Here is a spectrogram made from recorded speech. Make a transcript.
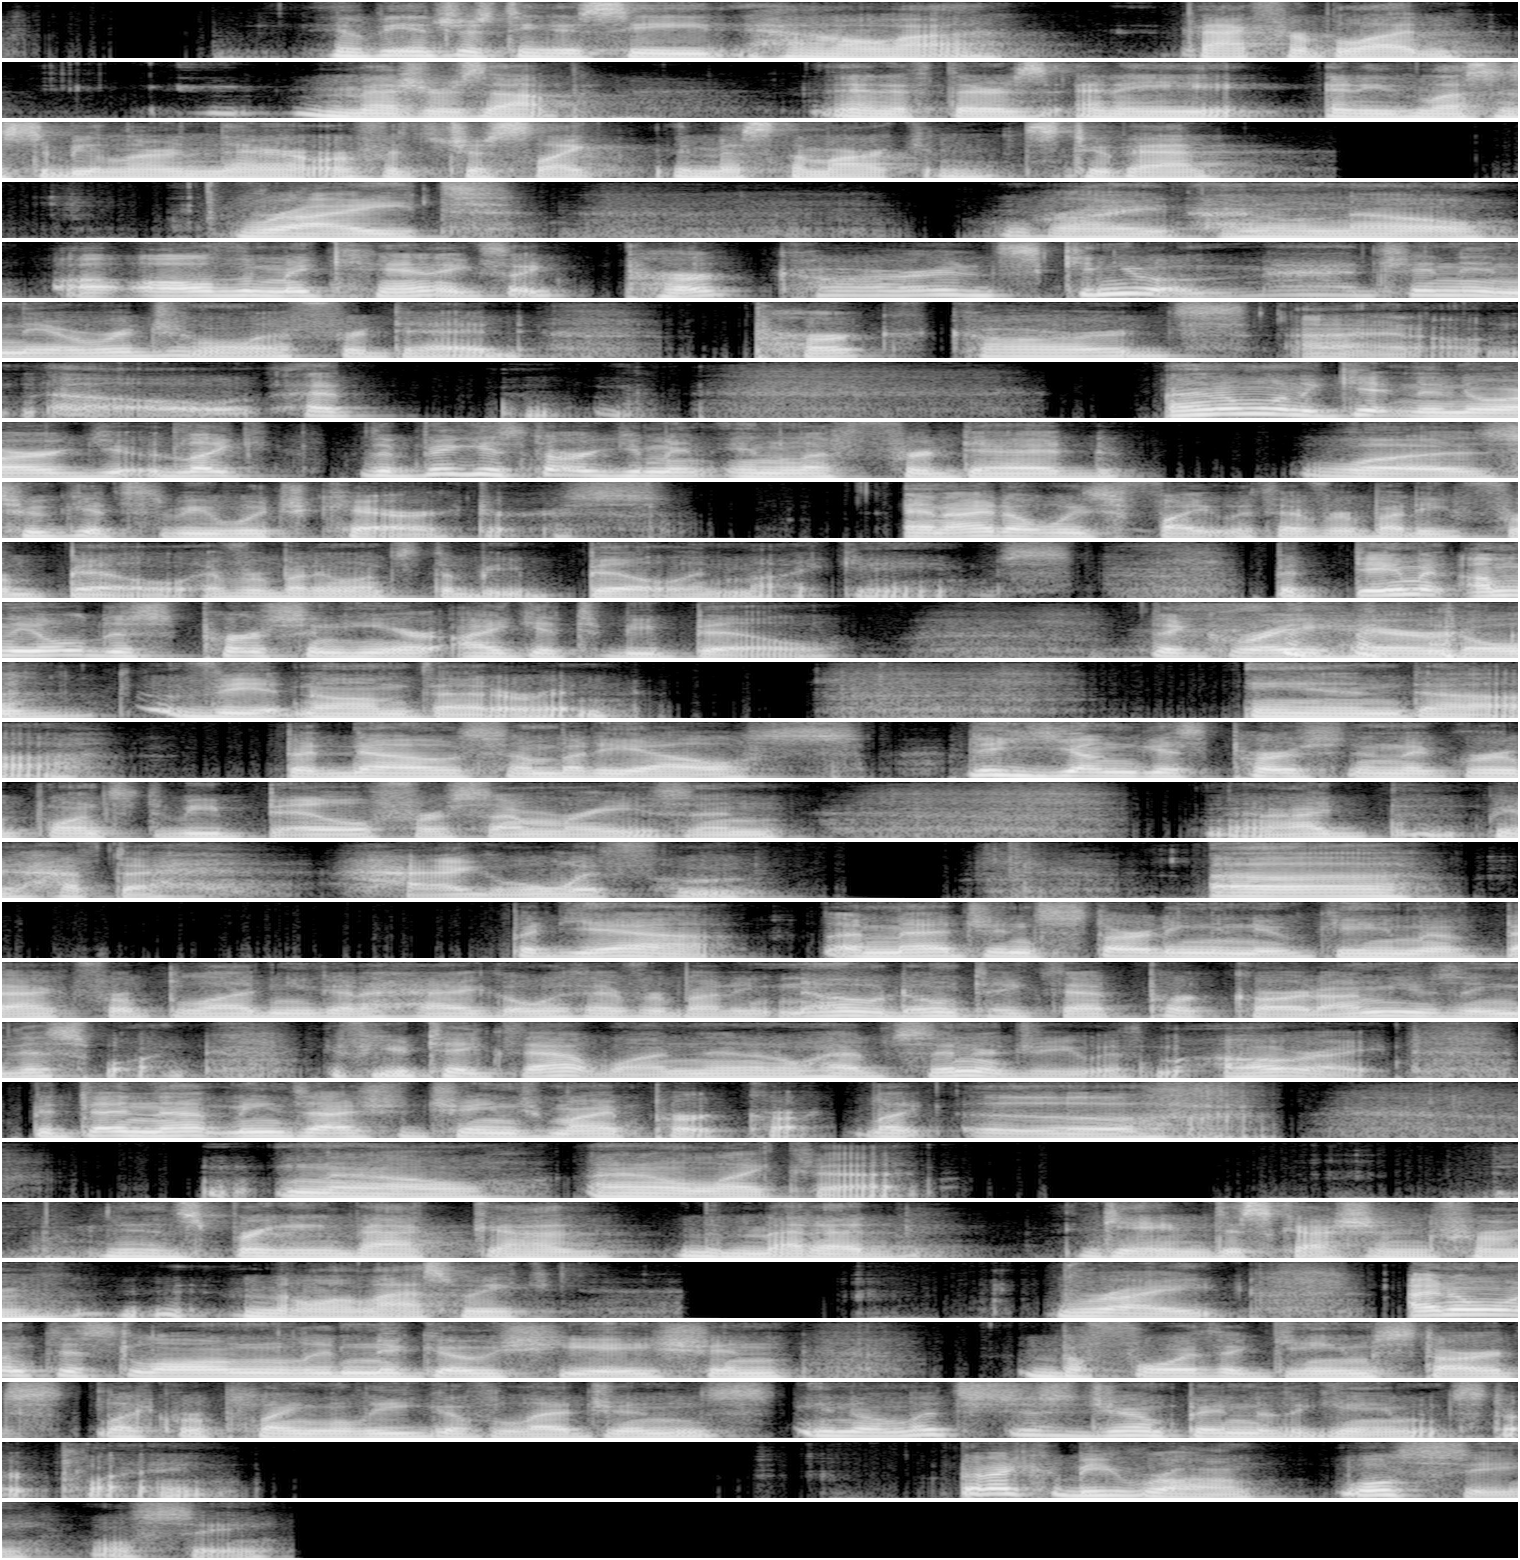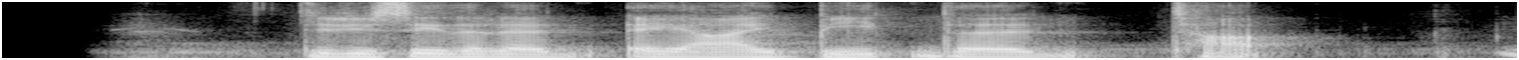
It'll be interesting to see how uh, Back 4 Blood measures up and if there's any any lessons to be learned there or if it's just like they missed the mark and it's too bad. Right. Right, I don't know. All the mechanics, like perk cards. Can you imagine in the original Left 4 Dead, perk cards? I don't know. That I don't want to get into an argument. Like, the biggest argument in Left 4 Dead was who gets to be which characters. And I'd always fight with everybody for Bill. Everybody wants to be Bill in my games. But damn it, I'm the oldest person here. I get to be Bill. The gray-haired old Vietnam veteran. And, uh, but no, somebody else. The youngest person in the group wants to be Bill for some reason. And I have to haggle with them. Uh, but yeah, imagine starting a new game of Back 4 Blood and you gotta haggle with everybody. No, don't take that perk card. I'm using this one. If you take that one, then it'll have synergy with my... Alright. But then that means I should change my perk card. Like, ugh. No, I don't like that. It's bringing back uh, the meta game discussion from middle of last week. Right. I don't want this long negotiation before the game starts, like we're playing League of Legends. You know, let's just jump into the game and start playing. But I could be wrong. We'll see. We'll see. Did you see that an AI beat the top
